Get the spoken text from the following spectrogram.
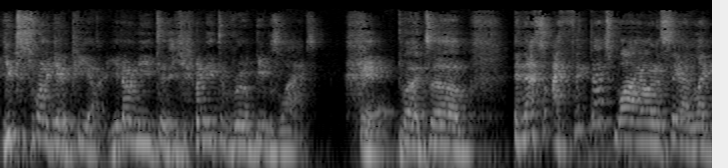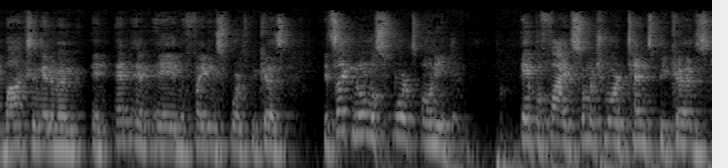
you just want to get a PR. You don't need to you don't need to ruin people's lives. yeah. But um, and that's I think that's why honestly I like boxing and MM and MMA and the fighting sports because it's like normal sports only amplified so much more intense because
